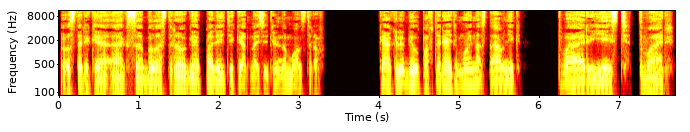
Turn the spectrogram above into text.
У старика Акса была строгая политика относительно монстров. Как любил повторять мой наставник, тварь есть тварь.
